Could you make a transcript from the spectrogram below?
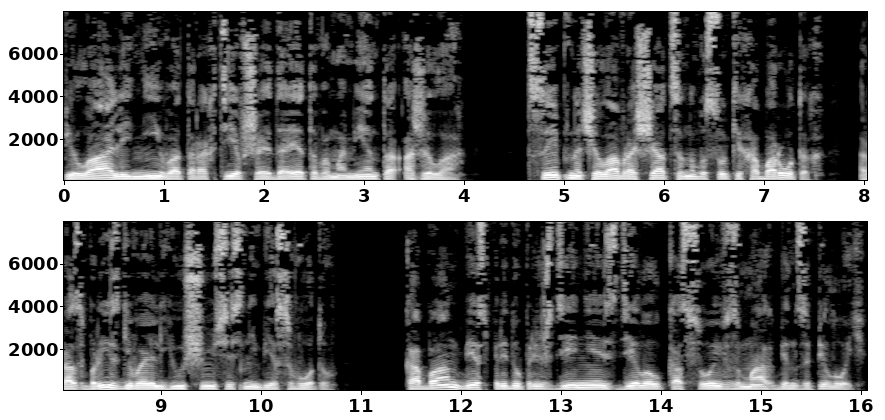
Пила, лениво тарахтевшая до этого момента, ожила. Цепь начала вращаться на высоких оборотах, разбрызгивая льющуюся с небес воду. Кабан без предупреждения сделал косой взмах бензопилой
